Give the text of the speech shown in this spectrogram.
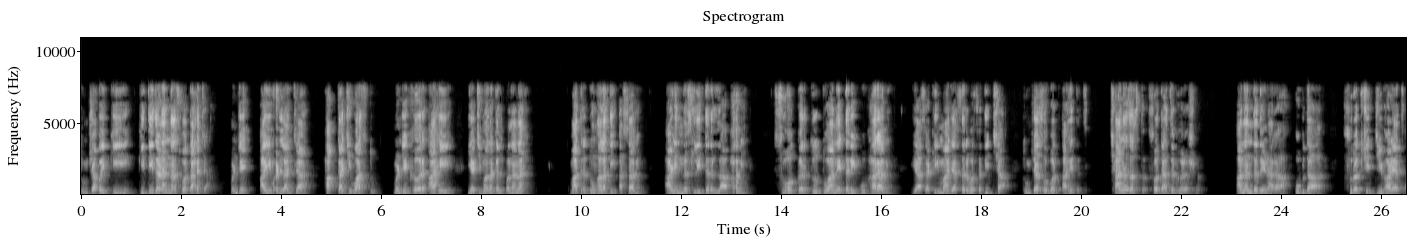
तुमच्यापैकी किती जणांना स्वतःच्या म्हणजे आई वडिलांच्या हक्काची वास्तू म्हणजे घर आहे याची मला कल्पना नाही. मात्र तुम्हाला ती असावी. आणि नसली तर लाभावी स्वकर्तृत्वाने तरी उभारावी यासाठी माझ्या सर्व सदिच्छा तुमच्यासोबत आहेतच. छानच असतं स्वतःच घर असणं. आनंद देणारा उबदार सुरक्षित जिव्हाळ्याचा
